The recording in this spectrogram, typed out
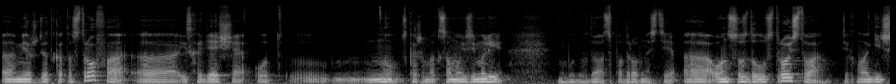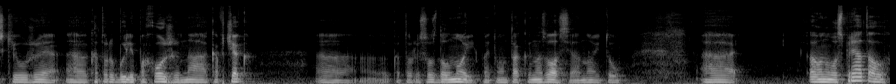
мир ждет катастрофа, э, исходящая от, э, ну, скажем, от самой Земли, не буду вдаваться в подробности, э, он создал устройства технологически уже, э, которые были похожи на ковчег Э, который создал Ной, поэтому он так и назвался Ной Ту. Э, он его спрятал,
